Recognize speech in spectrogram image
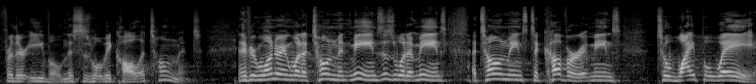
for their evil. And this is what we call atonement. And if you're wondering what atonement means, this is what it means. Atone means to cover, it means to wipe away,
